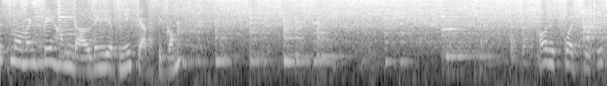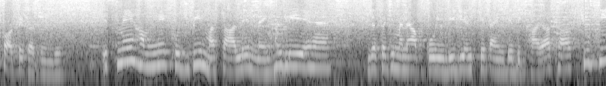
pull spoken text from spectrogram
इस मोमेंट पे हम डाल देंगे अपनी कैप्सिकम और इसको अच्छे से सॉटे कर देंगे। इसमें हमने कुछ भी मसाले नहीं लिए हैं, जैसा कि मैंने आपको इंग्रेडिएंट्स के टाइम पे दिखाया था, क्योंकि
